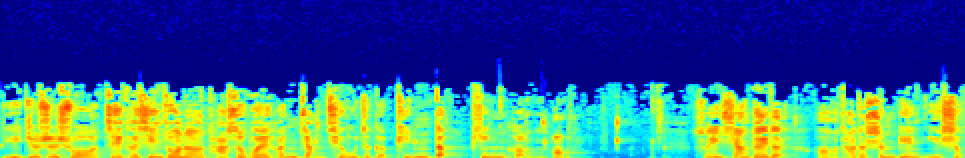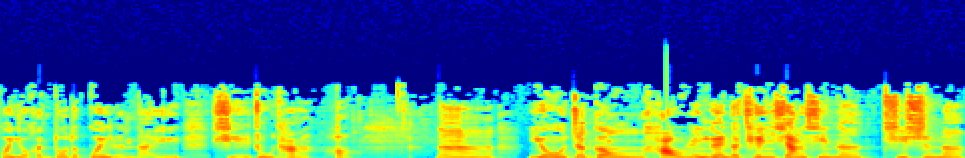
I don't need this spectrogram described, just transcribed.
也就是说，这颗星座呢，它是会很讲求这个平等平衡哈。所以相对的啊，他的身边也是会有很多的贵人来协助他哈。那。有这种好人缘的天相星呢，其实呢，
